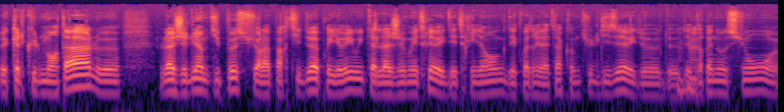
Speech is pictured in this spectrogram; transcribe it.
de calcul mental. Euh. là, j'ai lu un petit peu sur la partie 2, a priori, oui, tu as de la géométrie avec des triangles, des quadrilatères, comme tu le disais, avec des mhm. vraies notions,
